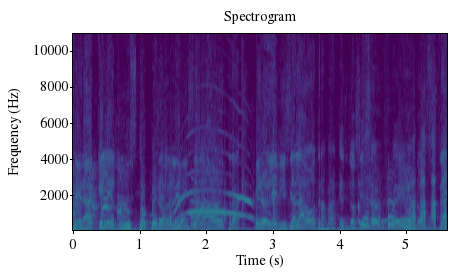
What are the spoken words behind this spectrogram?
¿Será que le gusto, pero le dice a la otra, pero le dice a la otra para que no sientan feo? No sé.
